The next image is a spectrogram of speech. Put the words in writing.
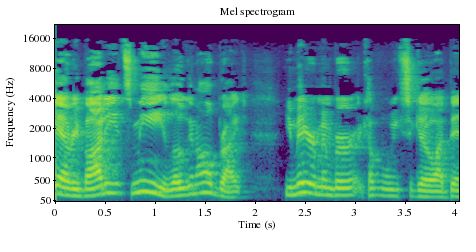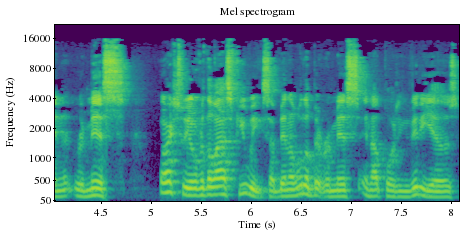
everybody, it's me, Logan Albright. You may remember a couple weeks ago I've been remiss, or actually over the last few weeks, I've been a little bit remiss in uploading videos,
